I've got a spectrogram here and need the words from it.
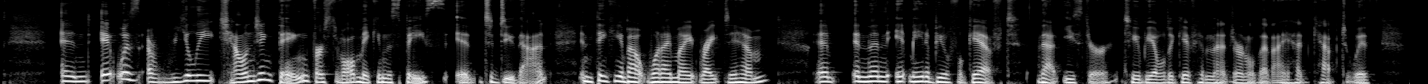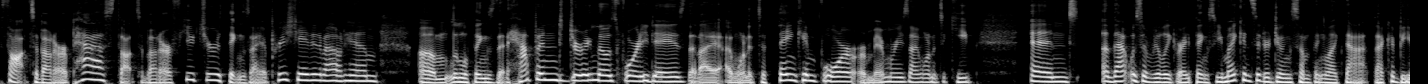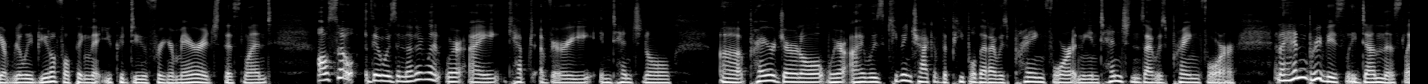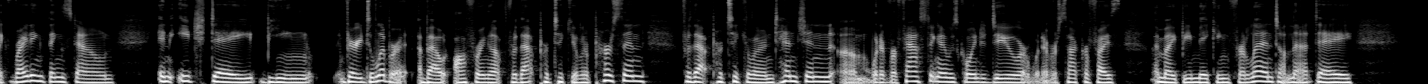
And it was a really challenging thing, first of all, making the space to do that and thinking about what I might write to him. And, and then it made a beautiful gift that Easter to be able to give him that journal that I had kept with thoughts about our past, thoughts about our future, things I appreciated about him, um, little things that happened during those 40 days that I, I wanted to thank him for, or memories I wanted to keep. And uh, that was a really great thing. So you might consider doing something like that. That could be a really beautiful thing that you could do for your marriage this Lent. Also, there was another Lent where I kept a very intentional uh, prayer journal where I was keeping track of the people that I was praying for and the intentions I was praying for. And I hadn't previously done this, like writing things down and each day being very deliberate about offering up for that particular person, for that particular intention, um, whatever fasting I was going to do or whatever sacrifice I might be making for Lent on that day.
